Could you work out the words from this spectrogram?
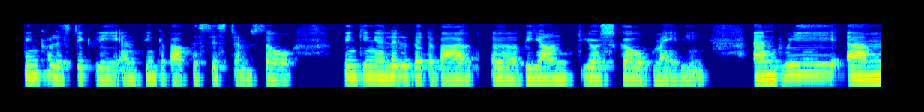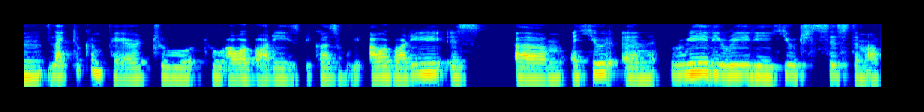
think holistically and think about the system. So thinking a little bit about uh, beyond your scope, maybe and we um, like to compare to to our bodies because we, our body is um, a huge and really really huge system of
